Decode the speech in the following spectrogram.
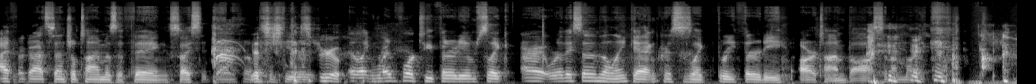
I forgot Central Time was a thing, so I sit down from the That's, computer. that's true. At like right before two thirty, I'm just like, all right, where are they sending the link at? And Chris is like three thirty our time, boss, and I'm like,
